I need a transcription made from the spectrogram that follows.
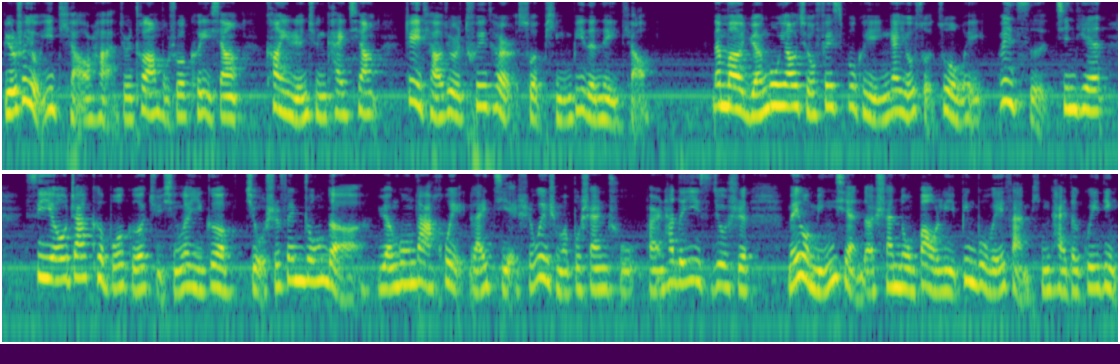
比如说有一条哈，就是特朗普说可以向抗议人群开枪，这一条就是 Twitter 所屏蔽的那一条。那么员工要求 Facebook 也应该有所作为，为此今天。CEO 扎克伯格举行了一个九十分钟的员工大会，来解释为什么不删除。反正他的意思就是，没有明显的煽动暴力，并不违反平台的规定。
